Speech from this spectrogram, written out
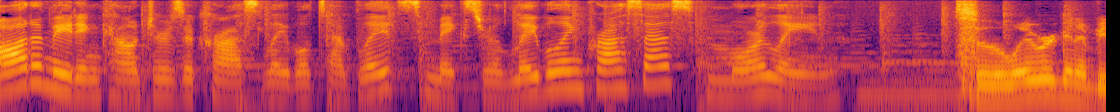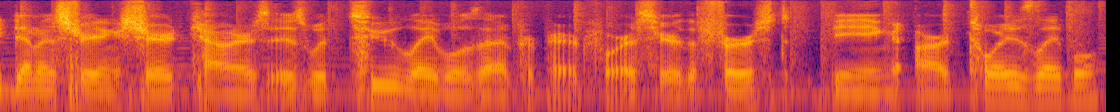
Automating counters across label templates makes your labeling process more lean. So the way we're going to be demonstrating shared counters is with two labels that I've prepared for us here. The first being our toys label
